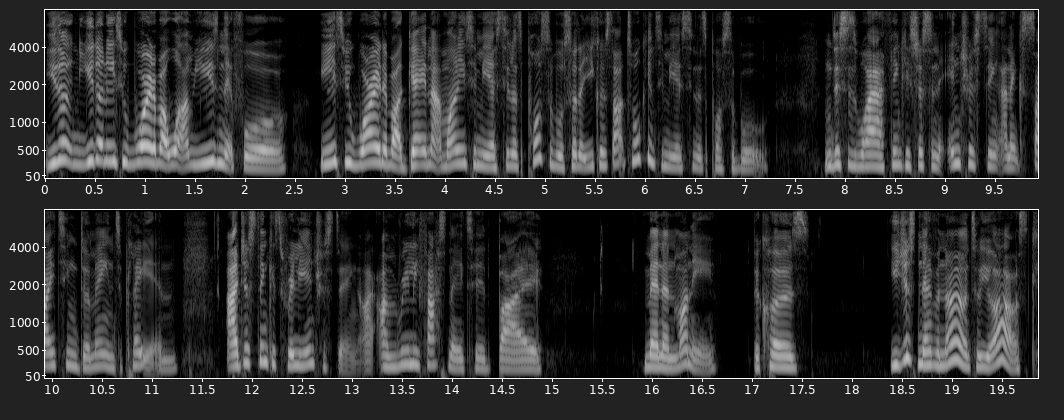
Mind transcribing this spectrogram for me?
You don't you don't need to be worried about what I'm using it for. You need to be worried about getting that money to me as soon as possible so that you can start talking to me as soon as possible. And this is why I think it's just an interesting and exciting domain to play in. I just think it's really interesting. I, I'm really fascinated by men and money because you just never know until you ask.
